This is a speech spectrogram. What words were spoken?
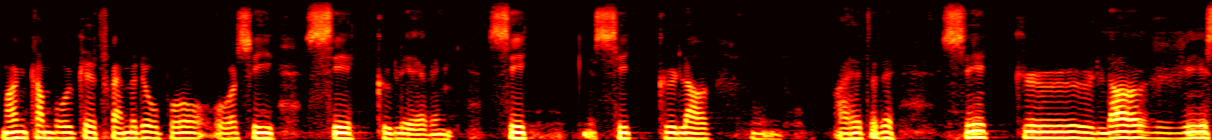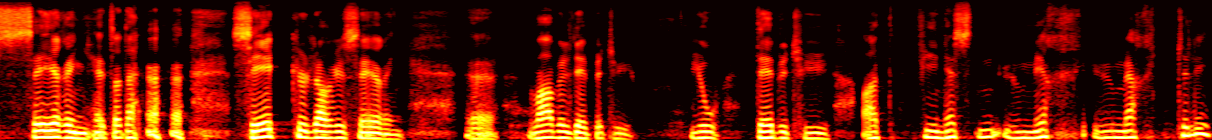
man kan bruke et fremmedord på å si sekulering. Sekular Hva heter det? Sekularisering heter det. Sekularisering. Eh, hva vil det bety? Jo, det betyr at vi nesten umer umerkelig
